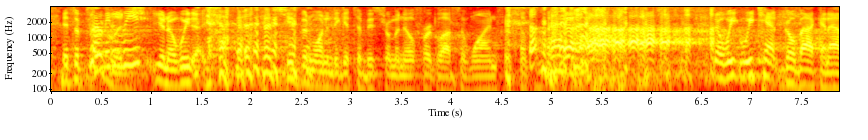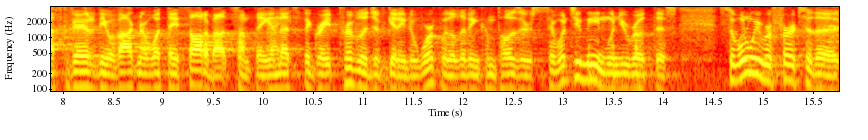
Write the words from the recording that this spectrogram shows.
it's a privilege. You know, we, she's been wanting to get to Bistro Menil for a glass of wine for something. no, we, we can't go back and ask Verdi or Wagner what they thought about something, right. and that's the great privilege of getting to work with a living composer. To say, what do you mean when you wrote this? So when we refer to the,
